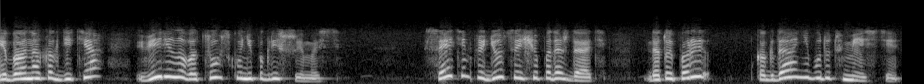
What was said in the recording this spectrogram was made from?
ибо она как дитя верила в отцовскую непогрешимость. С этим придется еще подождать до той поры, когда они будут вместе.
